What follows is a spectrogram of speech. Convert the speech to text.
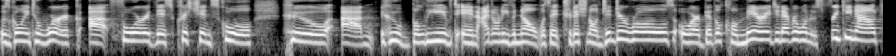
was going to work uh, for this Christian school who, um, who believed in, I don't even know, was it traditional gender roles or biblical marriage? And everyone was freaking out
